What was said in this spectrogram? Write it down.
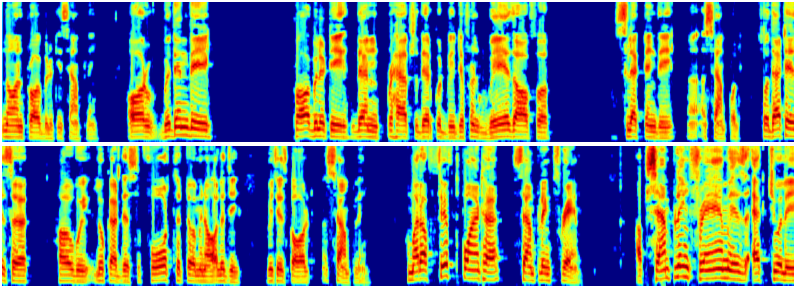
non probability sampling और within the probability then perhaps there could be different ways of uh, selecting the uh, sample so that is uh, how we look at this fourth terminology which is called sampling. हमारा फिफ्थ पॉइंट है सैम्पलिंग फ्रेम अब sampling frame is actually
